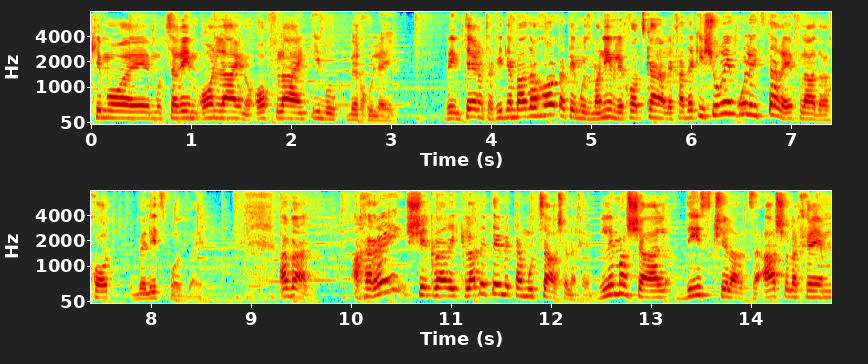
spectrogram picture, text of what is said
כמו אה, מוצרים אונליין או אופליין, e-book וכולי. ואם טרם צפיתם בהדרכות, אתם מוזמנים ללחוץ כאן על אחד הקישורים ולהצטרף להדרכות ולצפות בהם. אבל אחרי שכבר הקלטתם את המוצר שלכם, למשל דיסק של הרצאה שלכם,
